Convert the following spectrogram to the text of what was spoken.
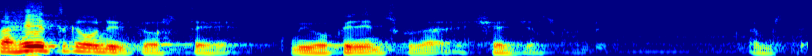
సహేతుకం అని తోస్తే మీ ఒపీనియన్స్ కూడా షేర్ చేసుకోండి. నమస్తే.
